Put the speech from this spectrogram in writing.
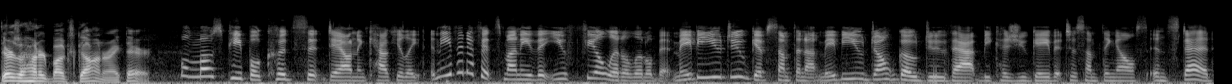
There's a hundred bucks gone right there. Well, most people could sit down and calculate, and even if it's money that you feel it a little bit, maybe you do give something up. Maybe you don't go do that because you gave it to something else instead.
